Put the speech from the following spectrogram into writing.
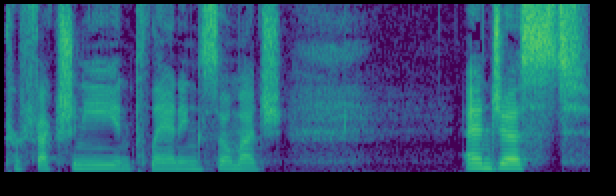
perfectiony and planning so much and just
